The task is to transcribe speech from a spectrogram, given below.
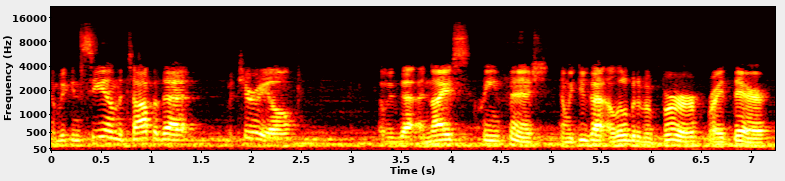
And we can see on the top of that material that we've got a nice clean finish, and we do got a little bit of a burr right there.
